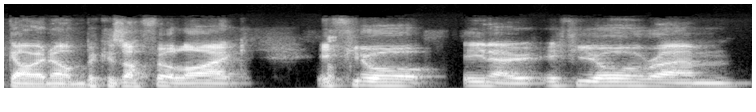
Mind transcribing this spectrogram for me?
going on because I feel like if you're, you know, if you're um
